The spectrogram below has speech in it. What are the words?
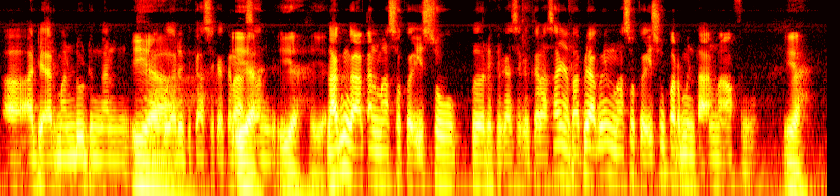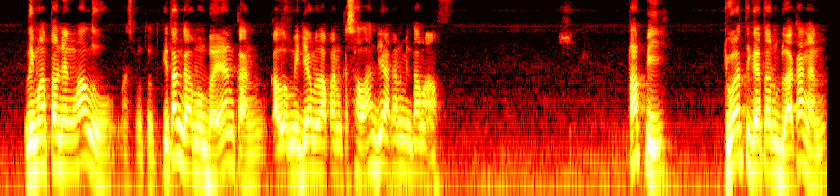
eh, Ade Armando dengan Iya. glorifikasi kekerasan. gitu. iya, iya. Nah, aku nggak akan masuk ke isu glorifikasi kekerasannya, tapi aku ingin masuk ke isu permintaan maafnya. Iya. Lima tahun yang lalu, Mas Putut, kita nggak membayangkan kalau media melakukan kesalahan dia akan minta maaf. Tapi dua tiga tahun belakangan,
